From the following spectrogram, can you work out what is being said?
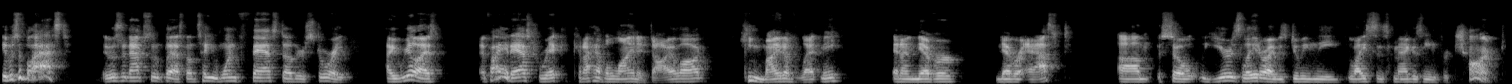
it was a blast. It was an absolute blast. I'll tell you one fast other story. I realized if I had asked Rick, could I have a line of dialogue? He might have let me, and I never, never asked. Um, so years later, I was doing the licensed magazine for Charmed,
